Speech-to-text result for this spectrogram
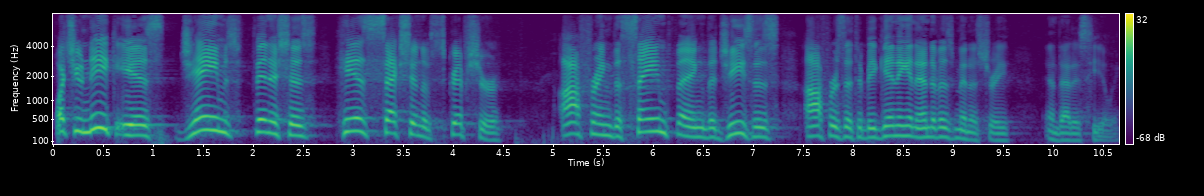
What's unique is James finishes his section of scripture offering the same thing that Jesus offers at the beginning and end of his ministry, and that is healing.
